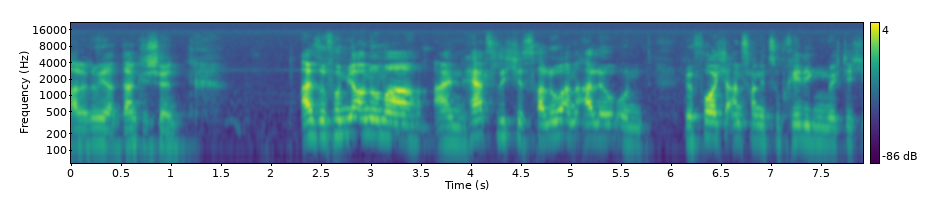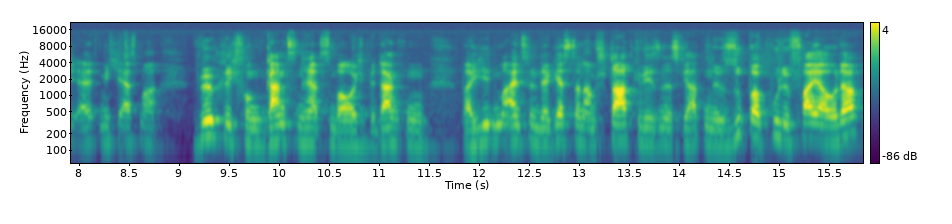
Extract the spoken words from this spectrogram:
Halleluja, Dankeschön. Also von mir auch nochmal ein herzliches Hallo an alle und bevor ich anfange zu predigen, möchte ich äh, mich erstmal wirklich von ganzem Herzen bei euch bedanken, bei jedem Einzelnen, der gestern am Start gewesen ist. Wir hatten eine super coole Feier, oder?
